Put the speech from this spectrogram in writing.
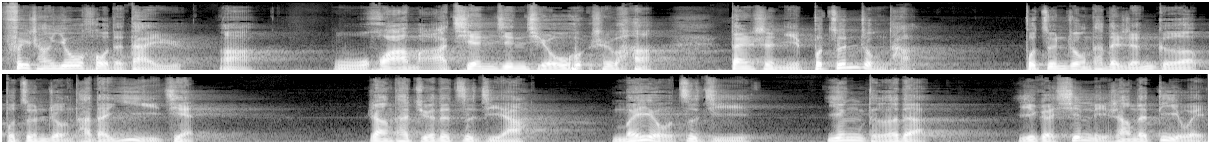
非常优厚的待遇啊，五花马、千金裘，是吧？但是你不尊重他，不尊重他的人格，不尊重他的意见，让他觉得自己啊没有自己应得的一个心理上的地位。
